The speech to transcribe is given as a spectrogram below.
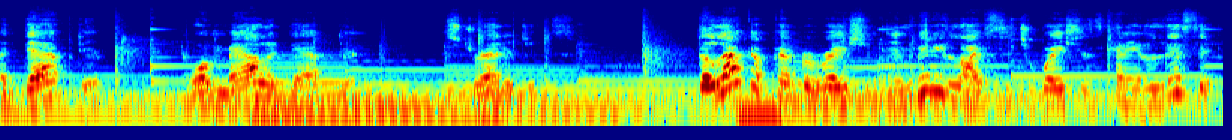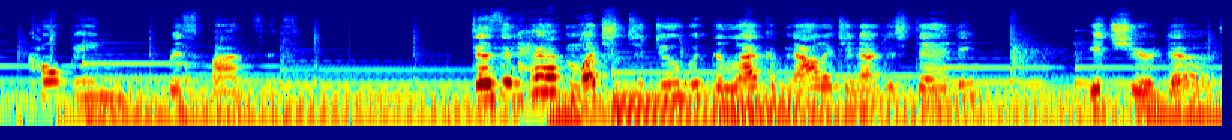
adaptive, or maladaptive strategies. The lack of preparation in many life situations can elicit coping responses. Does it have much to do with the lack of knowledge and understanding? It sure does.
